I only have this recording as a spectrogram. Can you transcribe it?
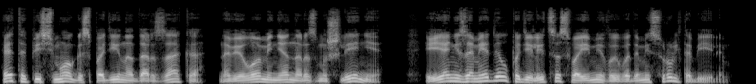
Это письмо господина Дарзака навело меня на размышления, и я не замедлил поделиться своими выводами с Рультабилем.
